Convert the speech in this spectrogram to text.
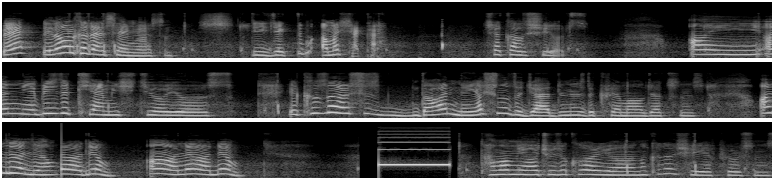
be. Beni o kadar sevmiyorsun. Şş, diyecektim ama şaka. Şakalışıyoruz. Ay anne biz de krem istiyoruz. Ya kızlar siz daha ne yaşınıza geldiniz de krem alacaksınız. Alalım, alalım, alalım. Tamam ya çocuklar ya ne kadar şey yapıyorsunuz.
